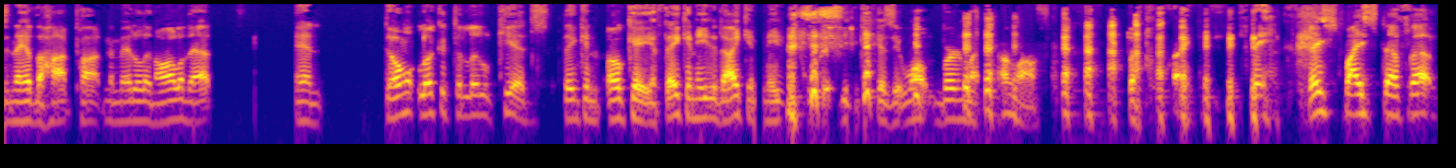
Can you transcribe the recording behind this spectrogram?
and they have the hot pot in the middle and all of that. And don't look at the little kids thinking, okay, if they can eat it, I can eat it because it won't burn my tongue off. But like, they they spice stuff up,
